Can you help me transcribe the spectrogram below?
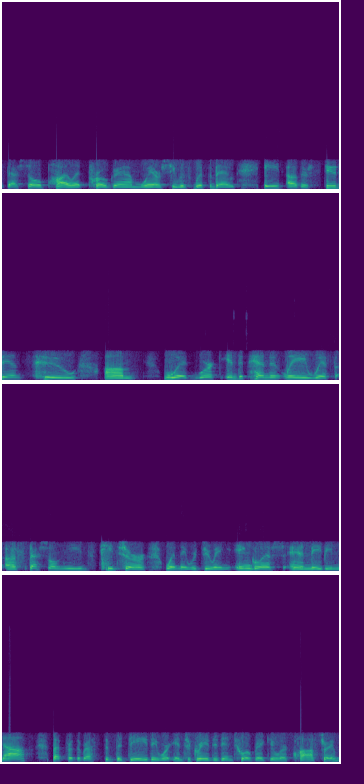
special pilot program where she was with about eight other students who um, would work independently with a special needs teacher when they were doing English and maybe math, but for the rest of the day they were integrated into a regular classroom.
